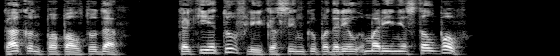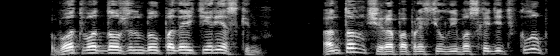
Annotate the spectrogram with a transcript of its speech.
Как он попал туда? Какие туфли и косынку подарил Марине Столбов? Вот-вот должен был подойти Резкин. Антон вчера попросил его сходить в клуб,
